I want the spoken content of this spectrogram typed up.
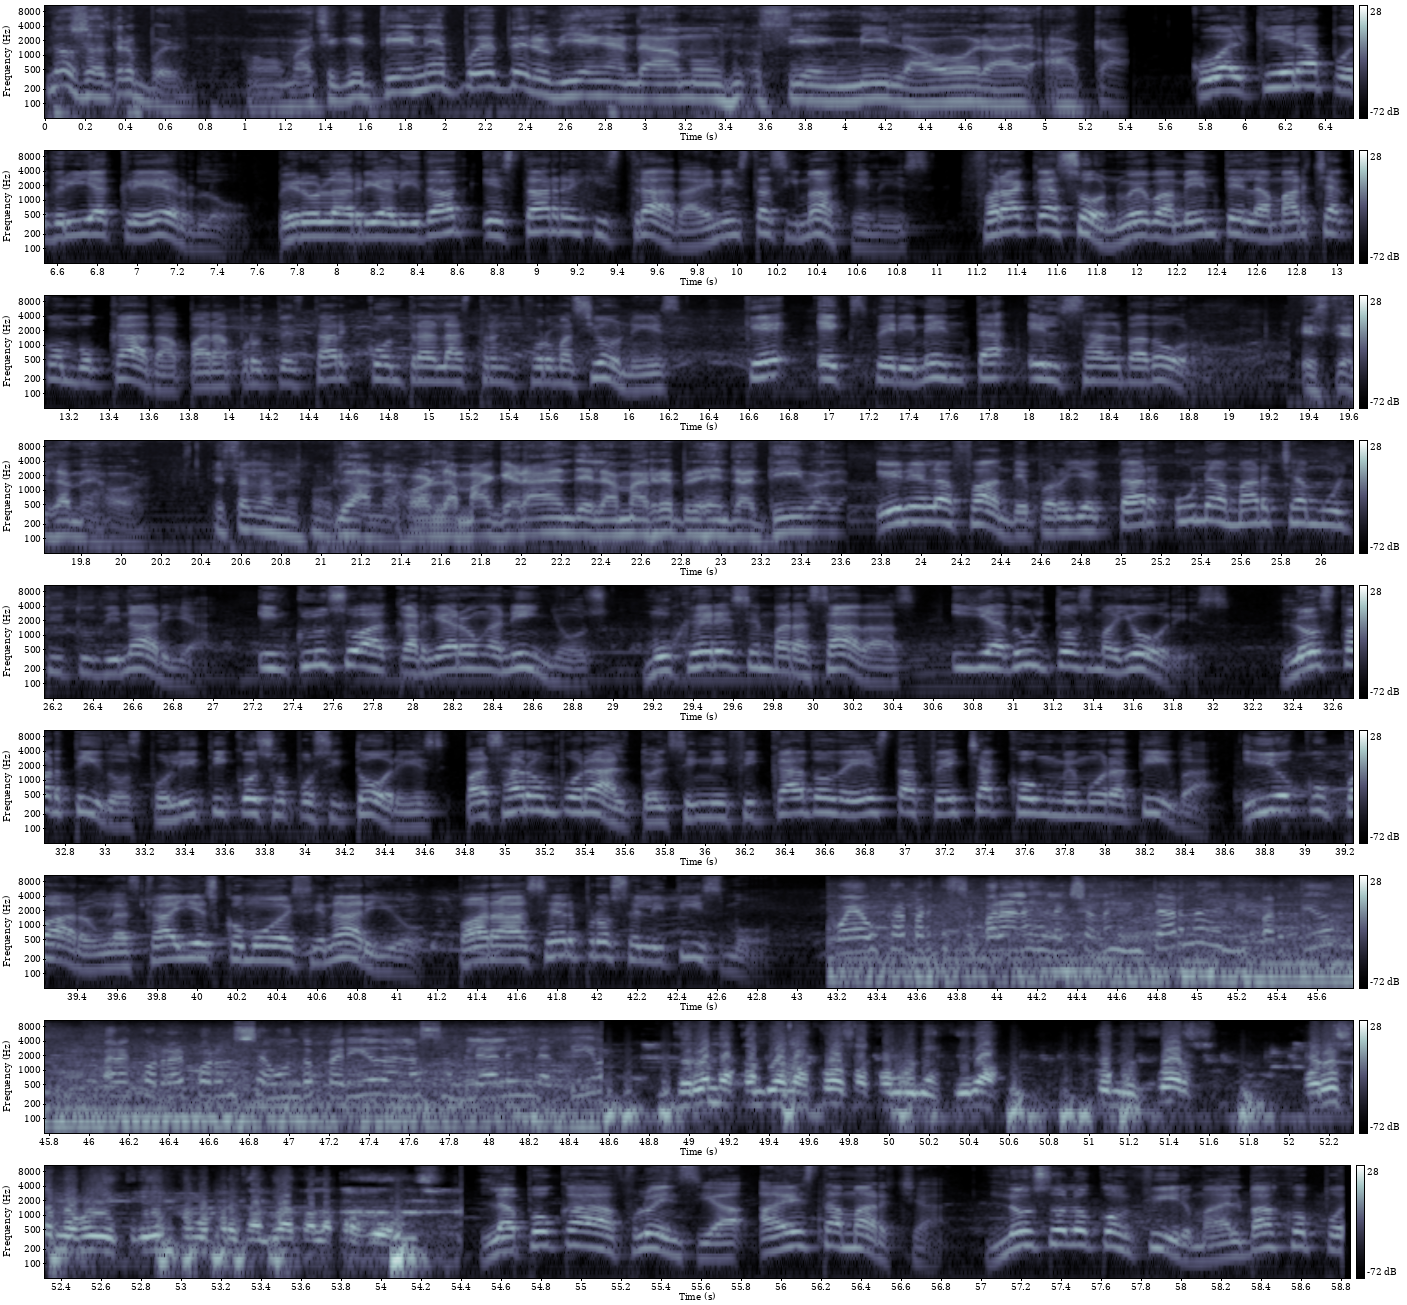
Nosotros, pues, como más chiquitines, pues, pero bien andábamos unos 100 mil ahora acá. Cualquiera podría creerlo, pero la realidad está registrada en estas imágenes. Fracasó nuevamente la marcha convocada para protestar contra las transformaciones que experimenta El Salvador. Esta es la mejor. Esta es la mejor. La mejor, la más grande, la más representativa. En el afán de proyectar una marcha multitudinaria, incluso acarrearon a niños, mujeres embarazadas y adultos mayores. Los partidos políticos opositores pasaron por alto el significado de esta fecha conmemorativa y ocuparon las calles como escenario para hacer proselitismo. Voy a buscar participar en las elecciones internas de mi partido para correr por un segundo periodo en la Asamblea Legislativa. Queremos cambiar las cosas con honestidad, con esfuerzo. Por eso me voy a inscribir como precandidato a la presidencia. La poca afluencia a esta marcha no solo confirma el bajo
